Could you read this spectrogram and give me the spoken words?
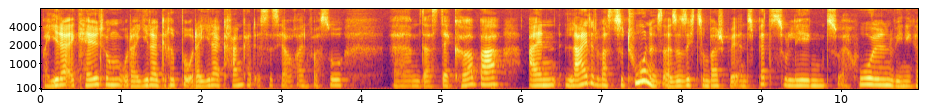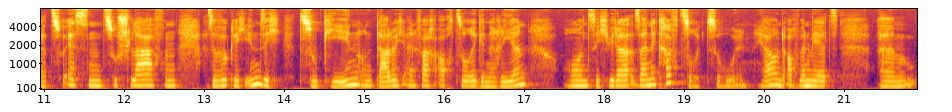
Bei jeder Erkältung oder jeder Grippe oder jeder Krankheit ist es ja auch einfach so, dass der Körper ein leidet, was zu tun ist. Also sich zum Beispiel ins Bett zu legen, zu erholen, weniger zu essen, zu schlafen, also wirklich in sich zu gehen und dadurch einfach auch zu regenerieren und sich wieder seine Kraft zurückzuholen. Ja, und auch wenn wir jetzt ähm,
